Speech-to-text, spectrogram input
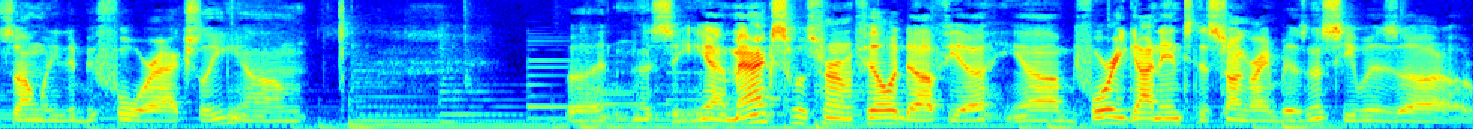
song we did before, actually. Um, but let's see. Yeah, Max was from Philadelphia. Uh, before he got into the songwriting business, he was uh,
